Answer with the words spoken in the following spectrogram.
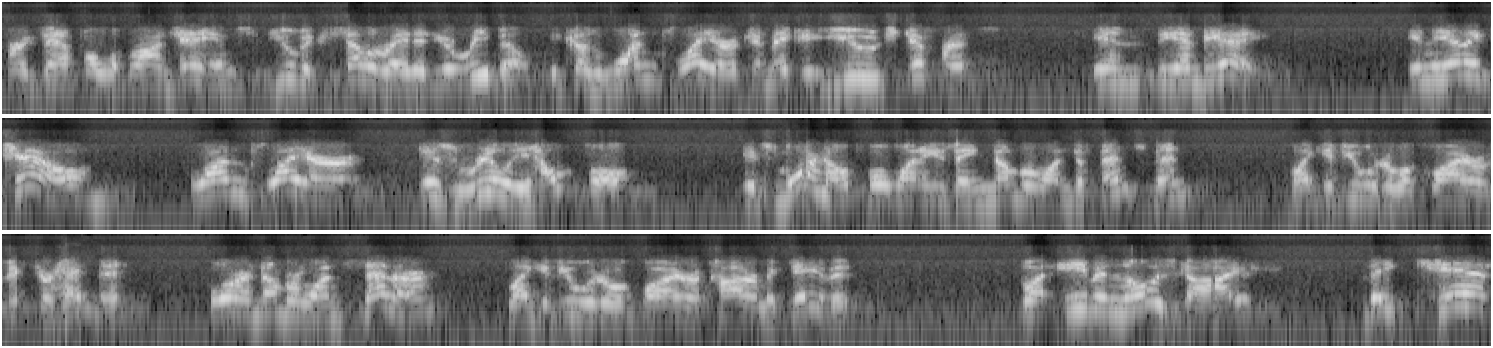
for example, LeBron James, you've accelerated your rebuild because one player can make a huge difference in the NBA. In the NHL, one player is really helpful. It's more helpful when he's a number one defenseman, like if you were to acquire a Victor Hedman, or a number one center, like if you were to acquire a Connor McDavid. But even those guys, they can't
